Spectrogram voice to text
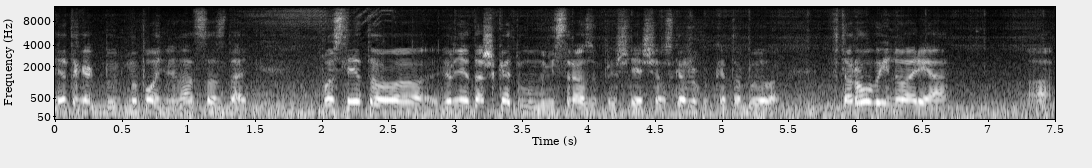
это как бы мы поняли, надо создать. После этого, вернее, даже к этому мы не сразу пришли, я сейчас расскажу, как это было. 2 января, а,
